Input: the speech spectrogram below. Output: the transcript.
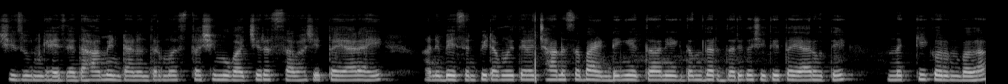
शिजवून घ्यायचं आहे दहा मिनटानंतर मस्त अशी मुगाची रस्सा भाजी तयार आहे. आणि बेसन पिठामुळे त्याला छान असं बाइंडिंग येतं आणि एकदम दरदरीत अशी ती तयार होते. नक्की करून बघा.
